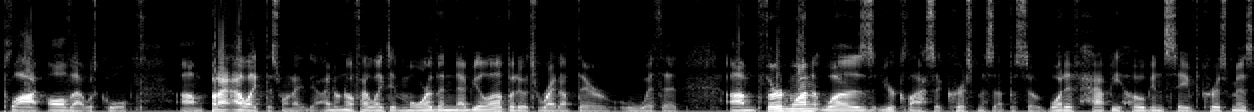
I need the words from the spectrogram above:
plot, all that was cool. Um, but I, I like this one. I, I don't know if I liked it more than Nebula, but it's right up there with it. Um, third one was your classic Christmas episode. What if Happy Hogan saved Christmas?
